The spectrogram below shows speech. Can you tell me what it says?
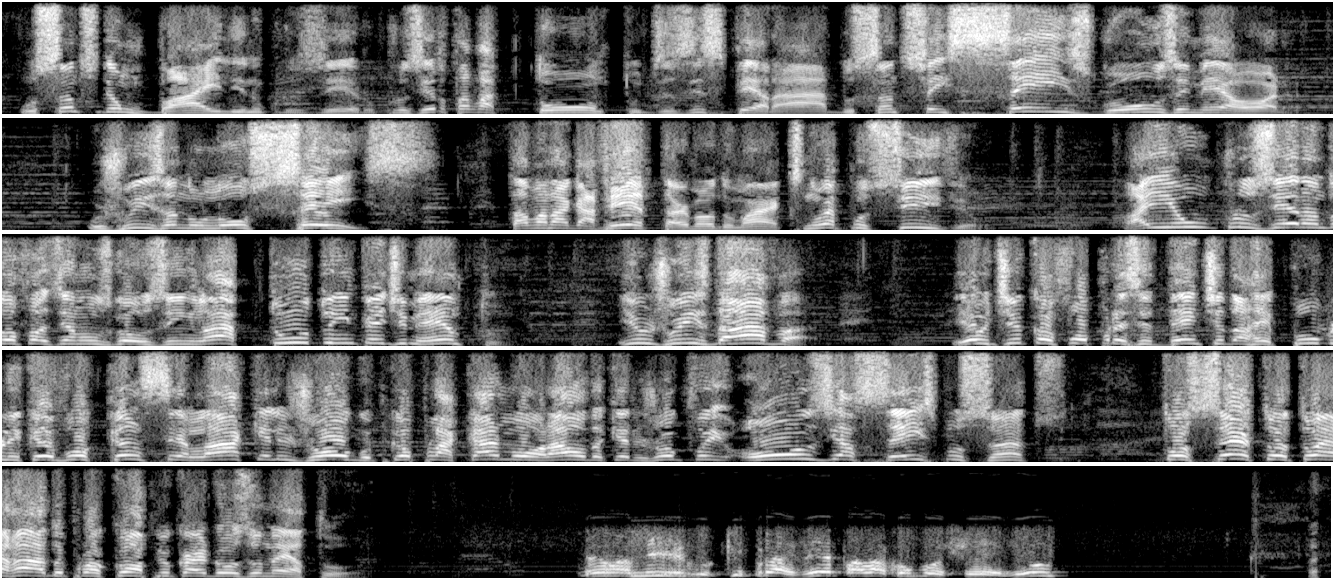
O Santos deu um baile no Cruzeiro. O Cruzeiro estava tonto, desesperado. O Santos fez seis gols em meia hora. O juiz anulou seis. Tava na gaveta, Armando Marques. Não é possível. Aí o Cruzeiro andou fazendo uns golzinhos lá, tudo impedimento. E o juiz dava. Eu digo que eu for presidente da República, eu vou cancelar aquele jogo, porque o placar moral daquele jogo foi 11 a 6 pro Santos. Tô certo ou tô errado, Procópio Cardoso Neto? Meu amigo, que prazer falar com você, viu?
